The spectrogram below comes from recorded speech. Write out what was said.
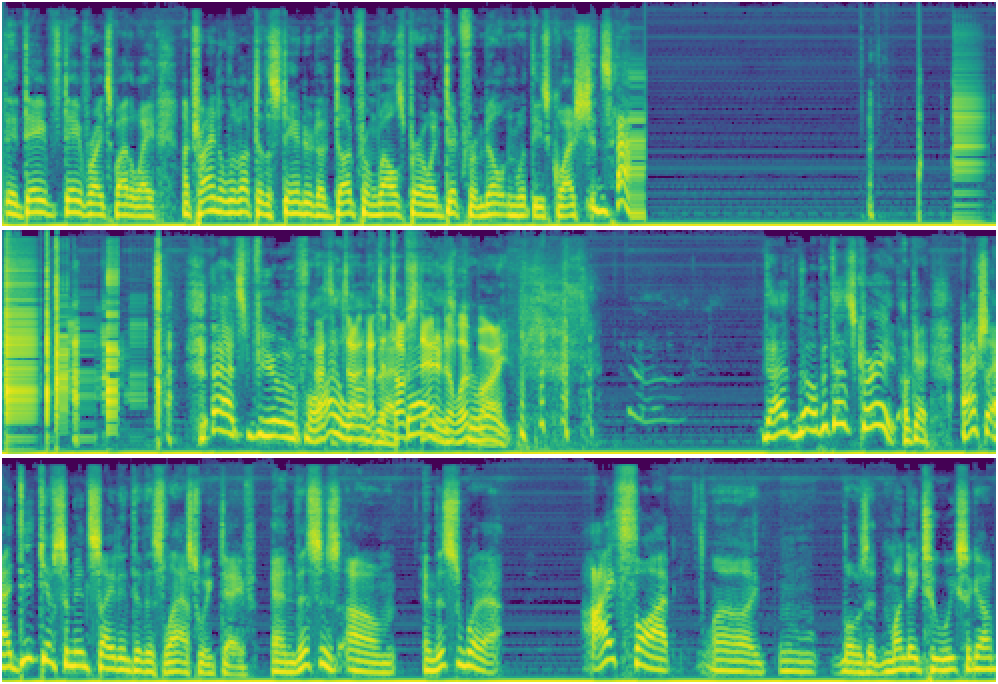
Dave. Dave writes, by the way, I'm trying to live up to the standard of Doug from Wellsboro and Dick from Milton with these questions. That's beautiful. That's I t- love that's that. a tough That standard to live by. great. that no, but that's great. Okay, actually, I did give some insight into this last week, Dave, and this is um, and this is what I, I thought. Uh, what was it? Monday, two weeks ago.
